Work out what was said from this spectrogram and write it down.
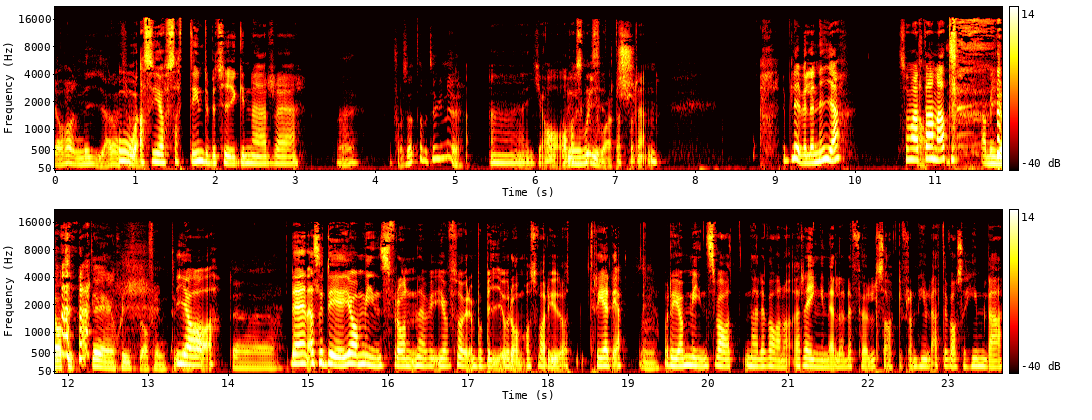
Jag har en nia där Oh, jag. alltså jag satte inte betyg när, eh, Nej, jag får sätta betyg nu. eh, ja, vad ska rewatch. sätta på den? Det blir väl en nia. Som allt Ja. annat. Ja, men jag tycker det är en skitbra film. Tycker jag. Ja, Det, den, alltså det jag minns från när vi, jag såg den på bio då, och så var det ju då 3D. mm. Och det jag minns var att när det var något regn eller det föll saker från himlen, att det var så himla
